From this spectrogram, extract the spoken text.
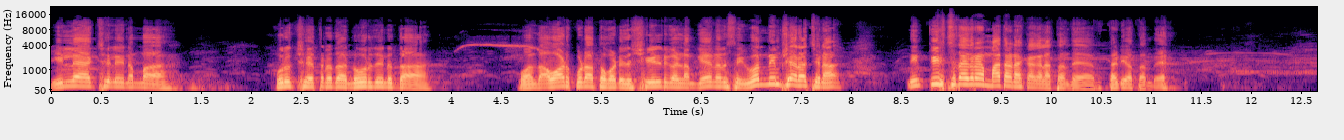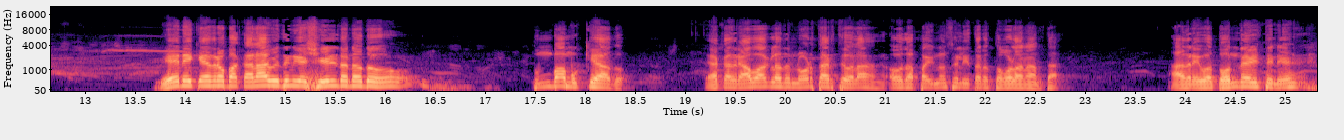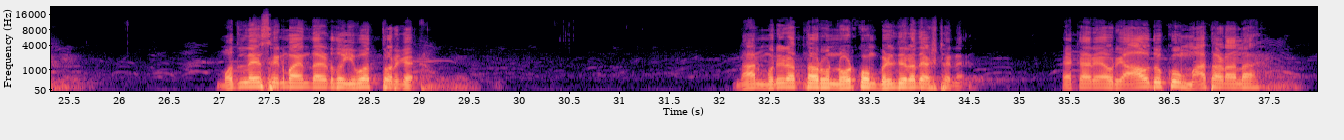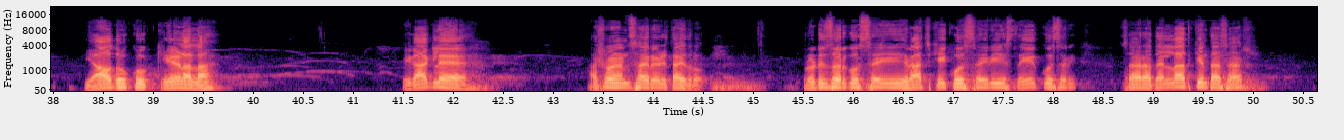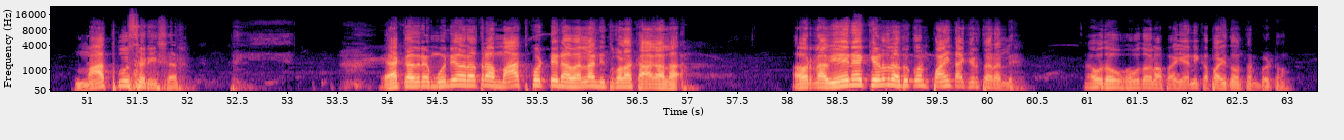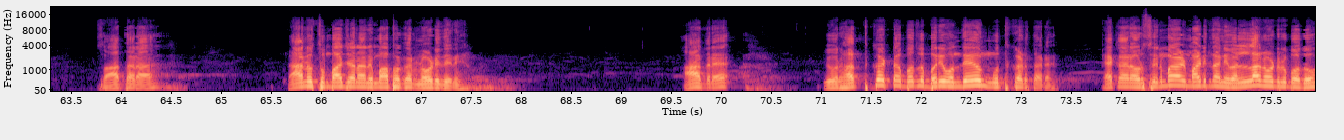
ಇಲ್ಲೇ ಆಕ್ಚುಲಿ ನಮ್ಮ ಕುರುಕ್ಷೇತ್ರದ ನೂರು ದಿನದ ಒಂದು ಅವಾರ್ಡ್ ಕೂಡ ತಗೊಂಡಿದ್ದು ಶೀಲ್ಡ್ಗಳು ನಮ್ಗೆ ಏನು ಅನಿಸ್ತೀವಿ ಒಂದು ನಿಮಿಷ ರಚನಾ ನೀನು ಕೀರ್ಸ್ತಾ ಇದ್ರೆ ಮಾತಾಡೋಕ್ಕಾಗಲ್ಲ ತಂದೆ, ತಡಿಯೋ ತಂದೆ. ಏನಕ್ಕೆ ಅಂದ್ರೆ ಒಬ್ಬ ಕಲಾವಿದನಿಗೆ ಶೀಲ್ಡ್ ಅನ್ನೋದು ತುಂಬ ಮುಖ್ಯ ಅದು. ಯಾಕಂದ್ರೆ ಯಾವಾಗಲೂ ಅದನ್ನ ನೋಡ್ತಾ ಇರ್ತೀವಲ್ಲ, ಹೌದಪ್ಪ, ಇನ್ನೊಂದ್ಸಲಿ ಈ ಥರ ತಗೊಳ್ಳೋಣ ಅಂತ. ಆದರೆ ಇವತ್ತು ಒಂದು ಹೇಳ್ತೀನಿ, ಮೊದಲನೇ ಸಿನಿಮಾಯಿಂದ ಹಿಡಿದು ಇವತ್ತವರೆಗೆ ನಾನು ಮುನಿರತ್ನ ಅವ್ರನ್ನ ನೋಡ್ಕೊಂಡು ಬೆಳೆದಿರೋದೇ ಅಷ್ಟೇನೆ. ಯಾಕಂದ್ರೆ ಅವ್ರು ಯಾವುದಕ್ಕೂ ಮಾತಾಡಲ್ಲ, ಯಾವುದಕ್ಕೂ ಕೇಳಲ್ಲ. ಈಗಾಗಲೇ ಅಶ್ವನಾರಾಯಣ ಸರ್ ಹೇಳ್ತಾ ಇದ್ರು, ಪ್ರೊಡ್ಯೂಸರ್ಗೂ ಸರಿ, ರಾಜಕೀಯಕ್ಕೂ ಸರಿ ಸ್ನೇಹಕ್ಕೂ ಸರಿ, ಸರ್ ಅದೆಲ್ಲದಕ್ಕಿಂತ ಸರ್, ಮಾತ್ಗೂ ಸರಿ ಸರ್. ಯಾಕಂದ್ರೆ ಮುನಿಯವ್ರ ಹತ್ರ ಮಾತು ಕೊಟ್ಟು ನಾವೆಲ್ಲ ನಿಂತ್ಕೊಳಕ್ಕಾಗಲ್ಲ. ಅವ್ರು ನಾವು ಏನೇ ಕೇಳಿದ್ರು ಅದಕ್ಕೊಂದು ಪಾಯಿಂಟ್ ಹಾಕಿರ್ತಾರಲ್ಲಿ ಹೌದು ಹೌದಲ್ಲಪ್ಪ ಏನಕ್ಕಪ್ಪ ಇದು ಅಂತ ಅಂದ್ಬಿಟ್ಟು. ಸೊ ಆ ಥರ ನಾನು ತುಂಬ ಜನ ನಿರ್ಮಾಪಕರು ನೋಡಿದ್ದೀನಿ. ಆದರೆ ಇವ್ರು ಹತ್ತು ಕಟ್ಟ ಬದಲು ಬರೀ ಒಂದೇ ಒಂದು ಮುತ್ತು ಕಟ್ತಾರೆ. ಯಾಕಂದ್ರೆ ಅವ್ರು ಸಿನಿಮಾಗಳು ಮಾಡಿದ್ದ ನೀವೆಲ್ಲ ನೋಡಿರ್ಬೋದು.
